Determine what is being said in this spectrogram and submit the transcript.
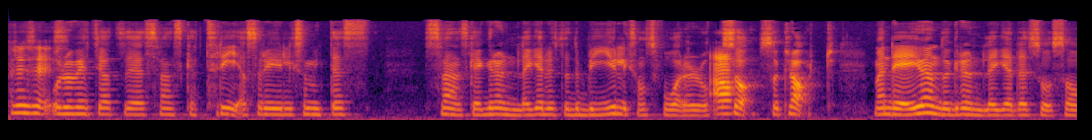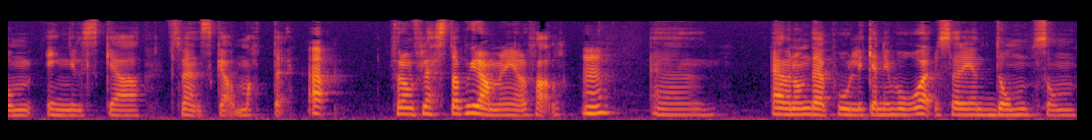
Precis. Och då vet jag att det är svenska 3, så det är ju liksom inte svenska grundläggande utan det blir ju liksom svårare också Ja. såklart. Men det är ju ändå grundläggande så som engelska, svenska och matte. Ja. För de flesta programmen i alla fall. Mm. Eh, även om det är på olika nivåer så är det ändå de som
